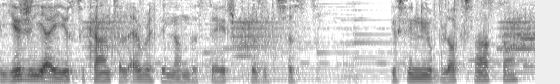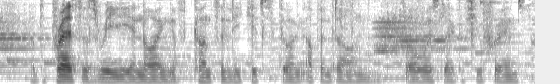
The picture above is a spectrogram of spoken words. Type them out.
Usually I used to cancel everything on the stage because it just gives you new blocks faster. But the press is really annoying if it constantly keeps going up and down. It's always like a few frames.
